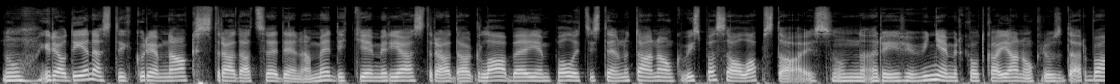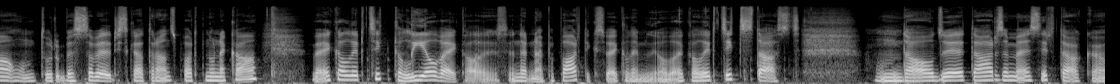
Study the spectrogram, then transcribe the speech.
Nu, ir jau dienesti, kuriem nāks strādāt svētdienā. Mediķiem ir jāstrādā, glābējiem, policistiem. Nu, tā nav, ka viss pasaule apstājas. Un arī viņiem ir kaut kā jānokļūst darbā, un tur bez sabiedriskā transporta nu nekā. Veikali ir cita lielveikala. Es nerunāju par pārtiks veikaliem. Lielveikali ir cits stāsts. Un daudz vietā ārzemēs ir tā, ka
